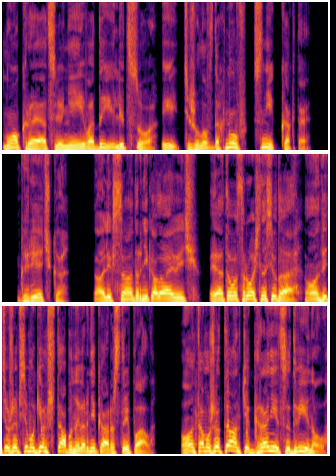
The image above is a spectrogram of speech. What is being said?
мокрое от слюней и воды лицо и, тяжело вздохнув, сник как-то. «Гречка». «Александр Николаевич, этого срочно сюда! Он ведь уже всему генштабу наверняка растрепал. Он там уже танки к границе двинул.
